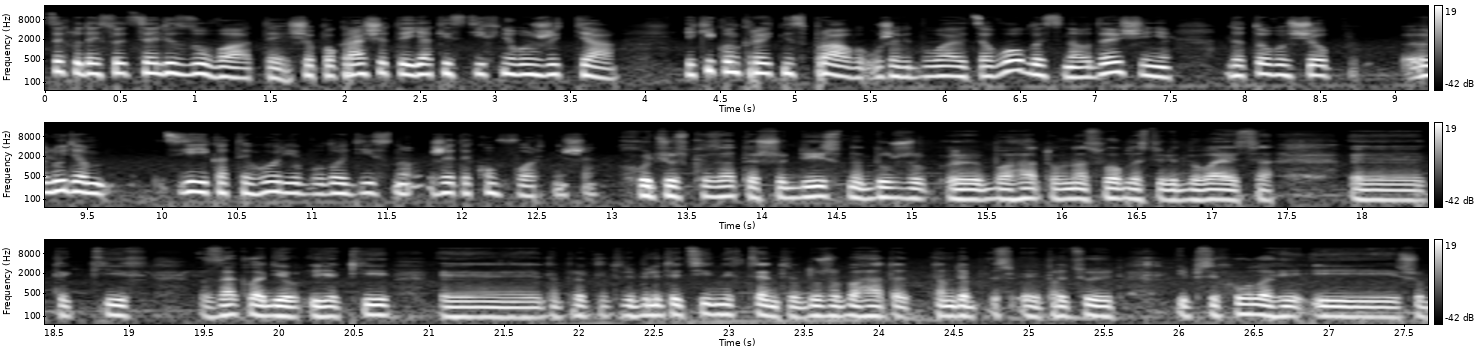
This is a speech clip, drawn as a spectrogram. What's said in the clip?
цих людей соціалізувати, щоб покращити якість їхнього життя? Які конкретні справи вже відбуваються в області на Одещині для того, щоб е, людям цієї категорії було дійсно жити комфортніше? Хочу сказати, що дійсно дуже е, багато в нас в області відбувається е, таких закладів, які, е, наприклад, реабілітаційних центрів дуже багато, там, де е, працюють і психологи, і щоб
